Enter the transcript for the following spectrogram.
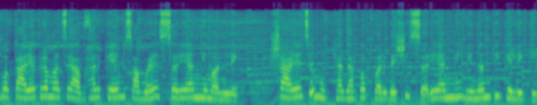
व कार्यक्रमाचे आभार के एम साबळे सर यांनी मानले. शाळेचे मुख्याध्यापक परदेशी सर यांनी विनंती केली की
